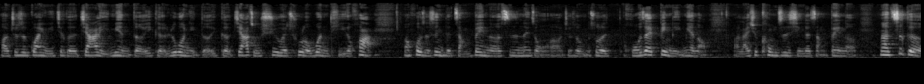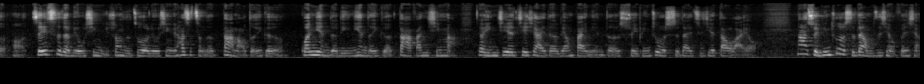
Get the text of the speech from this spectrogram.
啊、就是关于这个家里面的一个，如果你的一个家族序位出了问题的话，啊、或者是你的长辈呢是那种啊、呃，就是我们说的活在病里面哦，来去控制型的长辈呢，那这个啊、这一次的流星雨，双子座的流星雨，它是整个大脑的一个观念的理念的一个大翻新嘛，要迎接接下来的两百年的水瓶座时代直接到来哦。那水瓶座的时代，我们之前有分享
